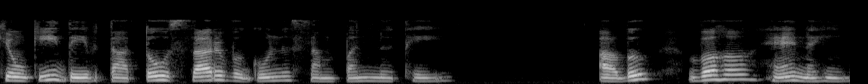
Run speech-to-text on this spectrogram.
क्योंकि देवता तो सर्व गुण संपन्न थे। अब वह है नहीं।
